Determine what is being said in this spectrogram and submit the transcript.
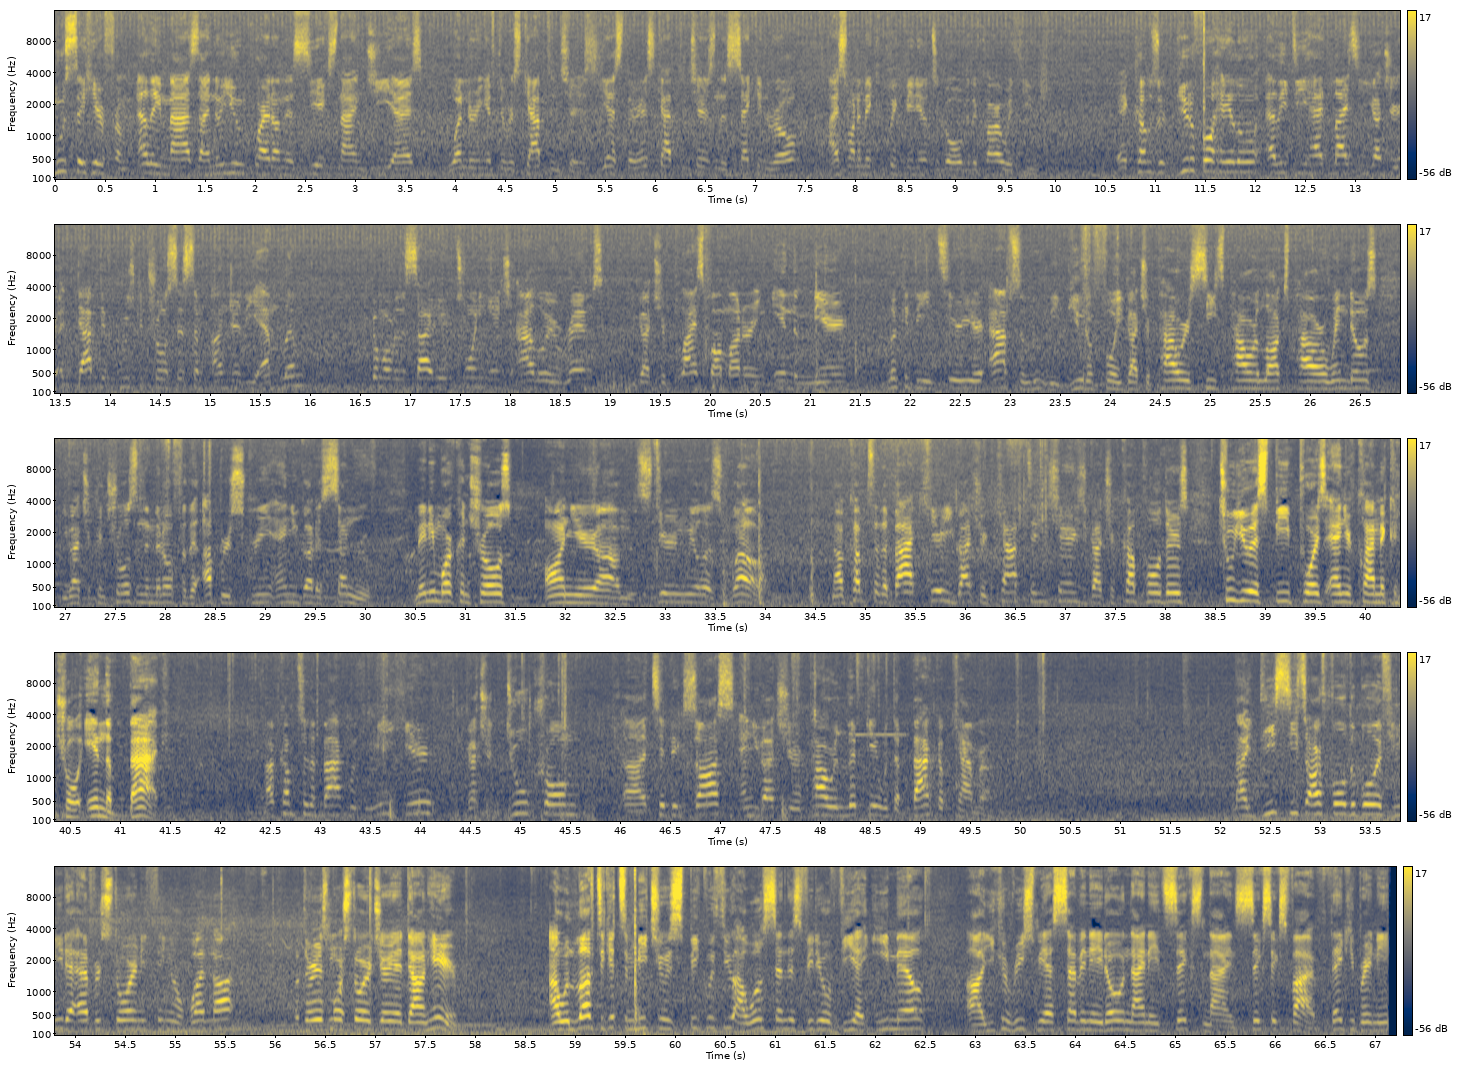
Musa here from LA Mazda. I know you inquired on the CX-9 GS, wondering if there was captain chairs. Yes, there is captain chairs in the second row. I just want to make a quick video to go over the car with you. It comes with beautiful halo LED headlights. And you got your adaptive cruise control system under the emblem. Come over the side here, 20 inch alloy rims. You got your blind spot monitoring in the mirror. Look at the interior, absolutely beautiful. You got your power seats, power locks, power windows. You got your controls in the middle for the upper screen and you got a sunroof. Many more controls on your um, steering wheel as well. Now come to the back here, you got your captain chairs, you got your cup holders, two USB ports and your climate control in the back. Now come to the back with me here, you got your dual chrome uh, tip exhaust and you got your power liftgate with the backup camera. Now these seats are foldable if you need to ever store anything or whatnot, but there is more storage area down here. I would love to get to meet you and speak with you. I will send this video via email. Uh, you can reach me at 780-986-9665. Thank you, Brittney.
